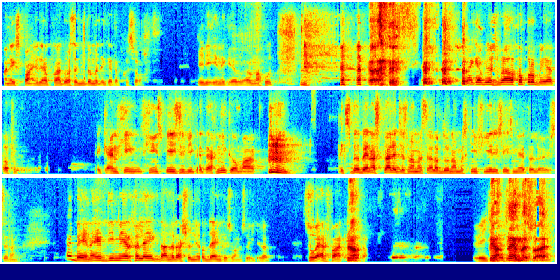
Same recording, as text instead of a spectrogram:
wanneer ik Spanje heb gehad, was het niet omdat ik het heb gezocht. Die ene keer wel, maar goed. Ja. ik heb dus wel geprobeerd. Of, ik ken geen, geen specifieke technieken, maar ik speel bijna spelletjes met mezelf door naar misschien vier steeds meer te luisteren. En bijna heeft die meer gelijk dan rationeel denken soms, weet je dat? Zo ervaar ik ja. Weet je, ja, dus... nee, maar is waar.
